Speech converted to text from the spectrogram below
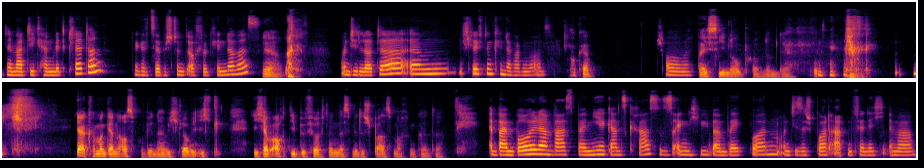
Der Matti kann mitklettern. Da gibt es ja bestimmt auch für Kinder was. Ja, Und die Lotta ähm, schläft im Kinderwagen bei uns. okay. Schauen wir mal. I see no problem there. ja, können wir gerne ausprobieren, habe ich, glaube ich. Ich, ich habe auch die Befürchtung, dass mir das Spaß machen könnte. Beim Bouldern war es bei mir ganz krass. Das ist eigentlich wie beim Wakeboarden. Und diese Sportarten finde ich immer,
